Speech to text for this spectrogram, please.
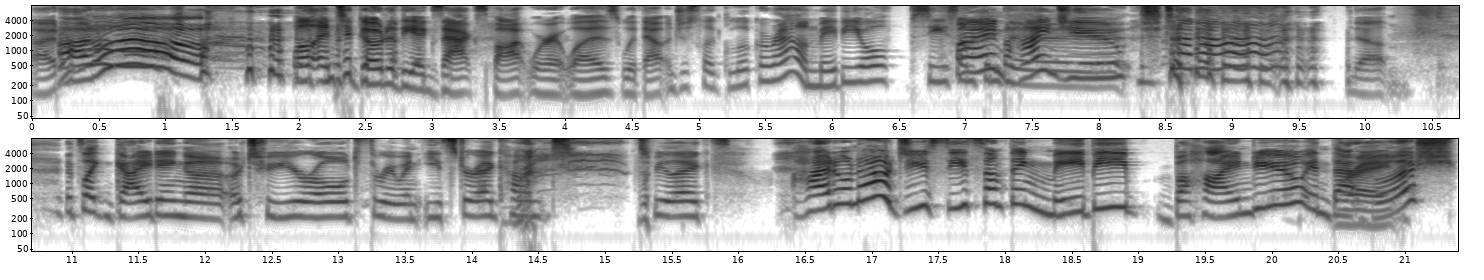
I don't I know. don't know. Well, and to go to the exact spot where it was without and just like look around, maybe you'll see something Find behind you. Ta-da! yeah. It's like guiding a, a two year old through an Easter egg hunt to be like, I don't know. Do you see something maybe behind you in that Right. bush?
